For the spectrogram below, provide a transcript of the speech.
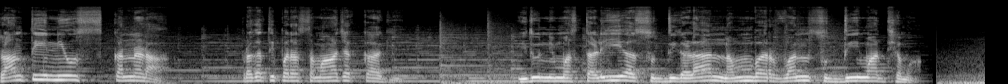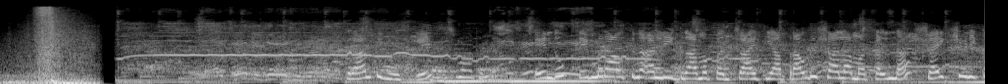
ಕ್ರಾಂತಿ ನ್ಯೂಸ್ ಕನ್ನಡ, ಪ್ರಗತಿಪರ ಸಮಾಜಕ್ಕಾಗಿ. ಇದು ನಿಮ್ಮ ಸ್ಥಳೀಯ ಸುದ್ದಿಗಳ ನಂಬರ್ ಒನ್ ಸುದ್ದಿ ಮಾಧ್ಯಮ. ಕ್ರಾಂತಿ ನ್ಯೂಸ್ಗೆ ಸ್ವಾಗತ. ಎಂದು ತಿಮ್ಮರಾವತನಹಳ್ಳಿ ಗ್ರಾಮ ಪಂಚಾಯಿತಿಯ ಪ್ರೌಢಶಾಲಾ ಮಕ್ಕಳನ್ನ ಶೈಕ್ಷಣಿಕ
